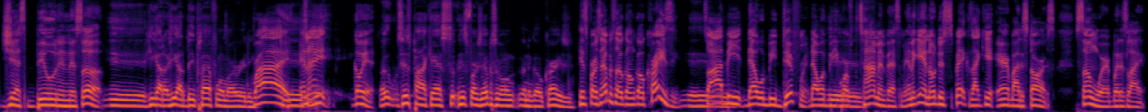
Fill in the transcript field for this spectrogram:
just building this up. Yeah, he got a he got a big platform already. Right. Yeah, and so I he- go ahead. So it was his podcast. His first episode gonna go crazy. His first episode gonna go crazy. Yeah. So I'd be that would be different. That would be worth the time investment. And again, no disrespect, because I get everybody starts somewhere, but it's like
